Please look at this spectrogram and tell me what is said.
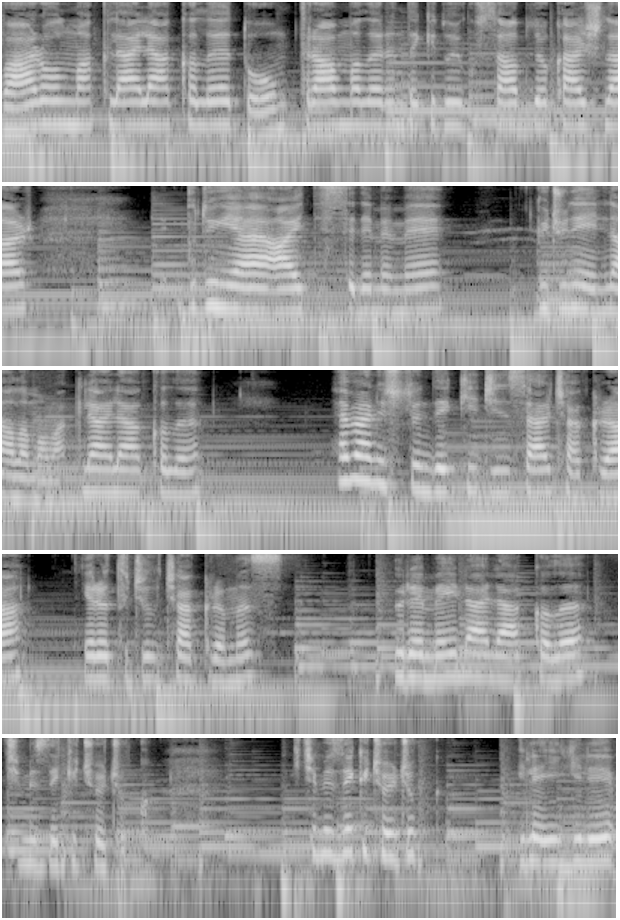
var olmakla alakalı, doğum travmalarındaki duygusal blokajlar, bu dünyaya ait hissedememe, gücünü eline alamamakla alakalı. Hemen üstündeki cinsel çakra, yaratıcılık çakramız, üreme ile alakalı içimizdeki çocuk. İçimizdeki çocuk ile ilgili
